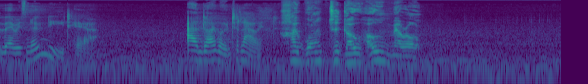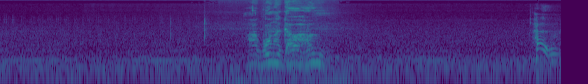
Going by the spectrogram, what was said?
There is no need here. And I won't allow it. I want to go home, Meryl. I want to go home. Home?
